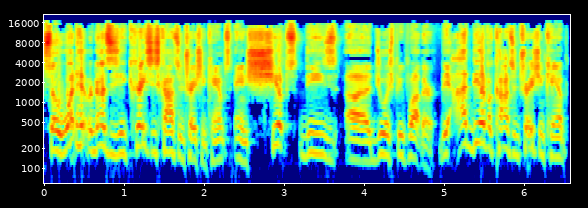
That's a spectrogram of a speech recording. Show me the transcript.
So what Hitler does is he creates these concentration camps and ships these uh, Jewish people out there. The idea of a concentration camp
